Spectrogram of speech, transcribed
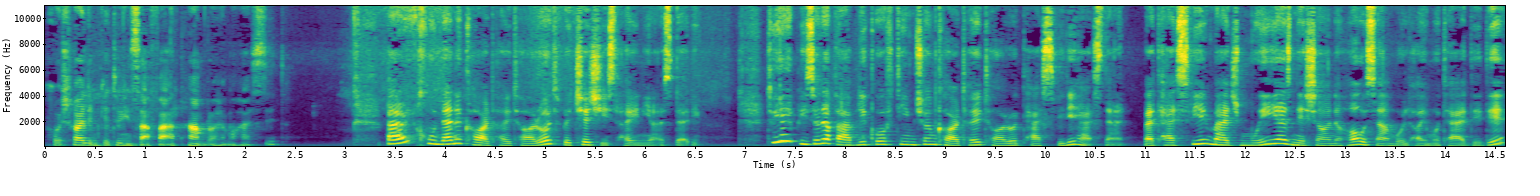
خوشحالیم که تو این سفر همراه ما هستید. برای خوندن کارت های تاروت به چه چیزهایی نیاز داریم؟ توی اپیزود قبلی گفتیم چون کارت های تارو تصویری هستند و تصویر مجموعی از نشانه ها و سمبل های متعدده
